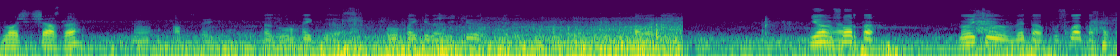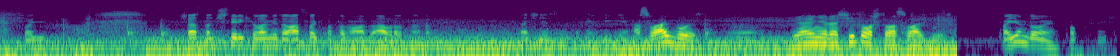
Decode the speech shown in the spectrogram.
Ночью сейчас, да? Ну, опускается. Даже в Урухайке, в Урухайке даже еще этот, холоднее. Днем в шортах, ночью в это, в бушлатах ходит. Сейчас там 4 километра асфальт, потом об- обратно начнется такая фигня. Асфальт будет? Э, Я и не рассчитывал, что асфальт будет. Пойдем домой, покушаешь.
